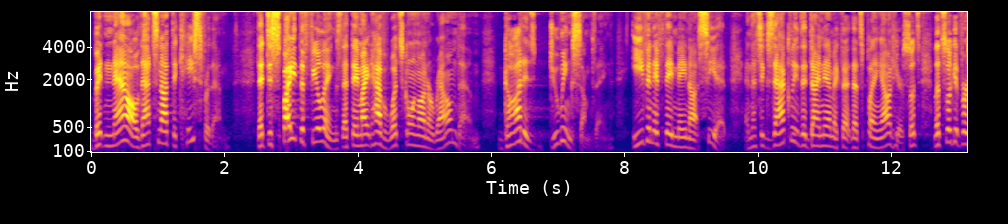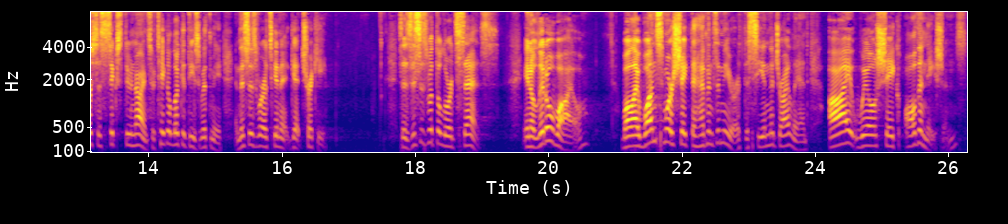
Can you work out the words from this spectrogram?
But now that's not the case for them. That despite the feelings that they might have of what's going on around them, God is doing something, even if they may not see it. And that's exactly the dynamic that, that's playing out here. So let's, let's look at verses six through nine. So take a look at these with me. And this is where it's going to get tricky. It says, This is what the Lord says. In a little while, while I once more shake the heavens and the earth, the sea and the dry land, I will shake all the nations,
